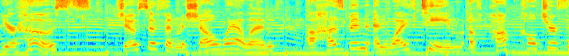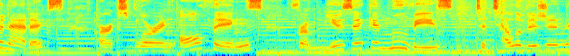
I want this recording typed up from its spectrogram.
Your hosts, Joseph and Michelle Whalen, a husband and wife team of pop culture fanatics, are exploring all things from music and movies to television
